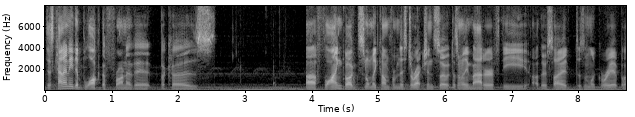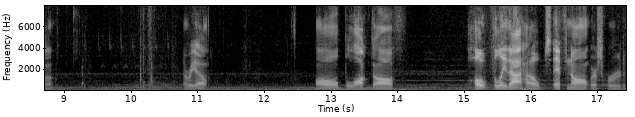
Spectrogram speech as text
Just kind of need to block the front of it because uh, flying bugs normally come from this direction, so it doesn't really matter if the other side doesn't look great, but there we go. All blocked off. Hopefully that helps. If not, we're screwed.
